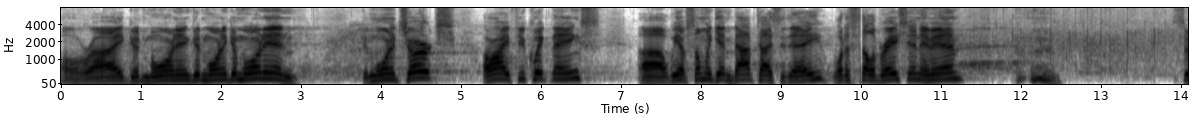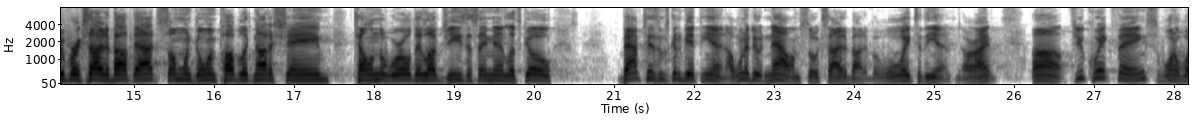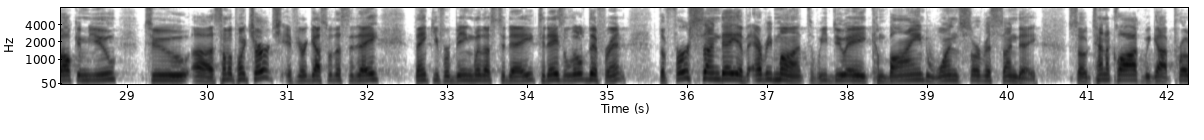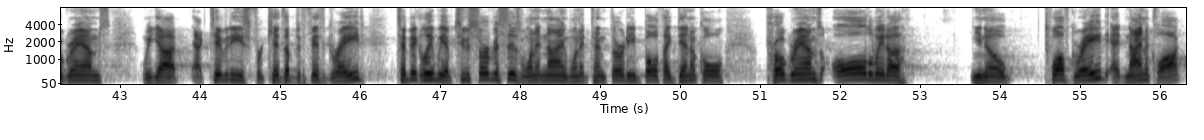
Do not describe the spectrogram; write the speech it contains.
All right. Good morning. Good morning. Good morning. Good morning, church. All right. A few quick things. Uh, we have someone getting baptized today. What a celebration. Amen. Super excited about that. Someone going public, not ashamed, telling the world they love Jesus. Amen. Let's go. Baptism is going to be at the end. I want to do it now. I'm so excited about it, but we'll wait to the end. All right. A uh, few quick things. Want to welcome you to uh, Summit Point Church. If you're a guest with us today, thank you for being with us today. Today's a little different. The first Sunday of every month, we do a combined one service Sunday. So 10 o'clock, we got programs, we got activities for kids up to fifth grade. Typically, we have two services, one at 9, one at 10:30, both identical programs all the way to, you know, 12th grade at 9 o'clock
